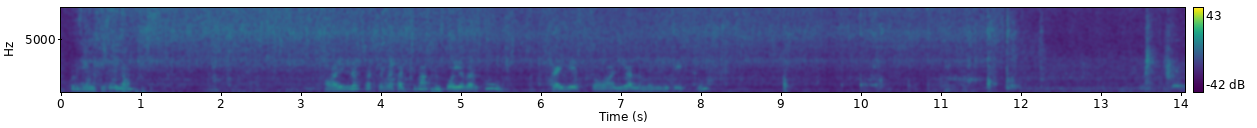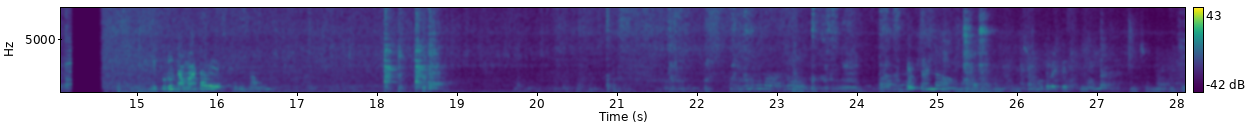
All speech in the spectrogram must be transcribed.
ఇప్పుడు దీన్ని ఇస్తున్నాం ఆయిల్లో చక్కగా పచ్చి పోయే వరకు ఫ్రై చేసుకోవాలి అల్లం వెల్లుల్లి పేస్ట్ ఇప్పుడు టమాటా వేసుకుంటాము పెట్టండి. మూత కొంచెం మగ్గుతూ.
